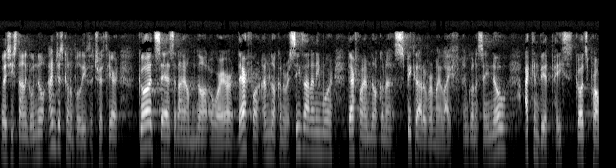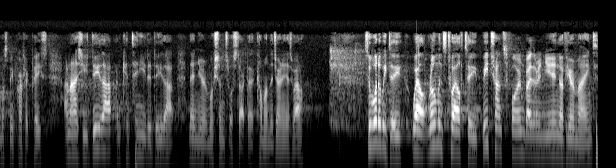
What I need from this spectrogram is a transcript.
But as you stand and go, no, I'm just going to believe the truth here. God says that I am not aware, therefore I'm not going to receive that anymore. Therefore I'm not going to speak that over my life. I'm going to say, no, I can be at peace. God's promised me perfect peace. And as you do that and continue to do that, then your emotions will start to come on the journey as well. So what do we do? Well, Romans 12:2, be transformed by the renewing of your mind.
